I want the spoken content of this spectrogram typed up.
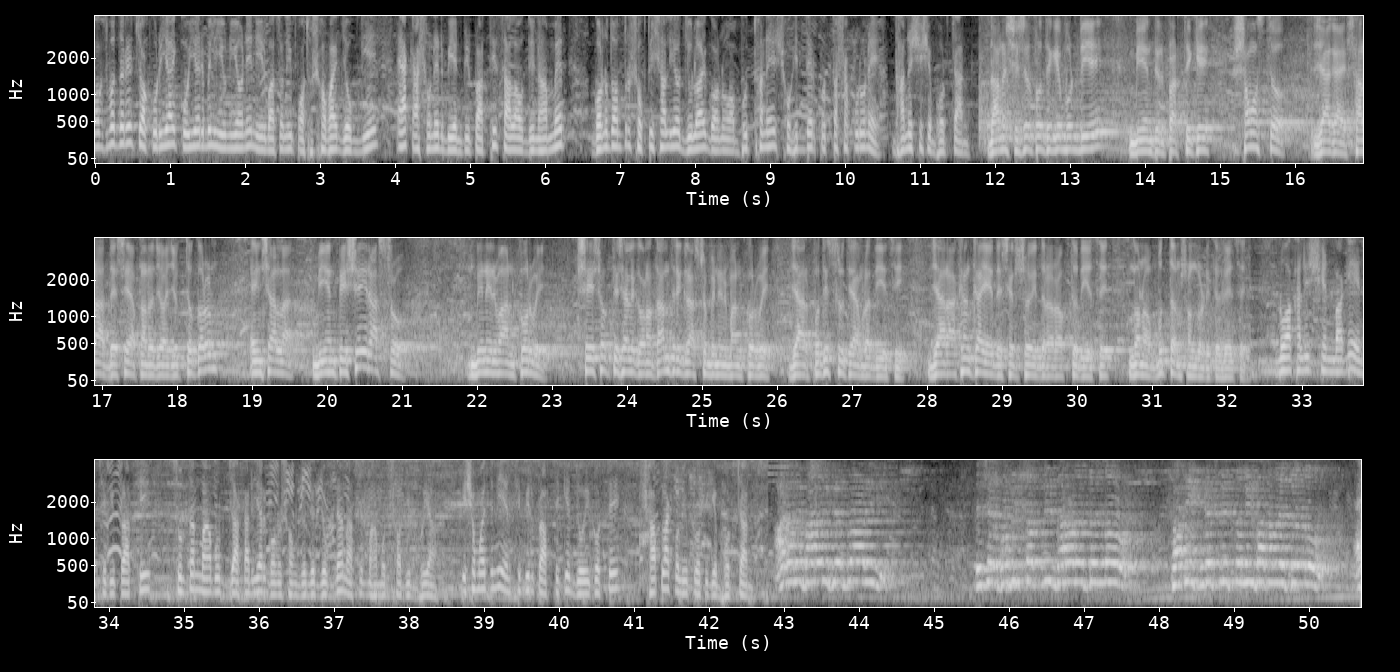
কক্সবাজারের চকরিয়ায় কৈয়ারবিল ইউনিয়নে নির্বাচনী পথসভায় যোগ দিয়ে এক আসনের বিএনপি প্রার্থী সালাউদ্দিন আহমেদ গণতন্ত্র শক্তিশালী ও জুলাই গণ অভ্যুত্থানে শহীদদের প্রত্যাশা পূরণে ধানের শীষে ভোট চান। ধানের শীষের প্রতীকে ভোট দিয়ে বিএনপির প্রার্থীকে সমস্ত জায়গায়, সারা দেশে আপনারা জয়যুক্ত করুন। ইনশাল্লাহ বিএনপি সেই রাষ্ট্র বিনির্মাণ করবে। সেই শক্তিশালী গণতান্ত্রিক রাষ্ট্র বিনির্মাণ করবে যার প্রতিশ্রুতি আমরা দিয়েছি যার আকাঙ্ক্ষায় এ দেশের শহীদরা রক্ত দিয়েছে গণ অভ্যুত্থান সংগঠিত হয়েছে। নোয়াখালীর সেনবাগে এনসিপি প্রার্থী সুলতান মাহবুব জাকারিয়ার গণসংযোগে যোগ দেন আসিফ মাহমুদ সজীব ভূঁইয়া। এ সময় তিনি এনসিপির প্রার্থীকে জয়ী করতে শাপলাকলির প্রতীকে ভোট চান। আগামী বারোই ফেব্রুয়ারি দেশের ভবিষ্যৎ নির্ধারণের জন্য সঠিক নেতৃত্ব নির্বাচনের জন্য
